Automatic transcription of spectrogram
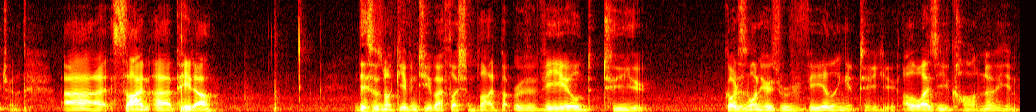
Jonah, uh, Simon, uh, Peter. This was not given to you by flesh and blood, but revealed to you. God is the one who's revealing it to you. Otherwise, you can't know Him.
